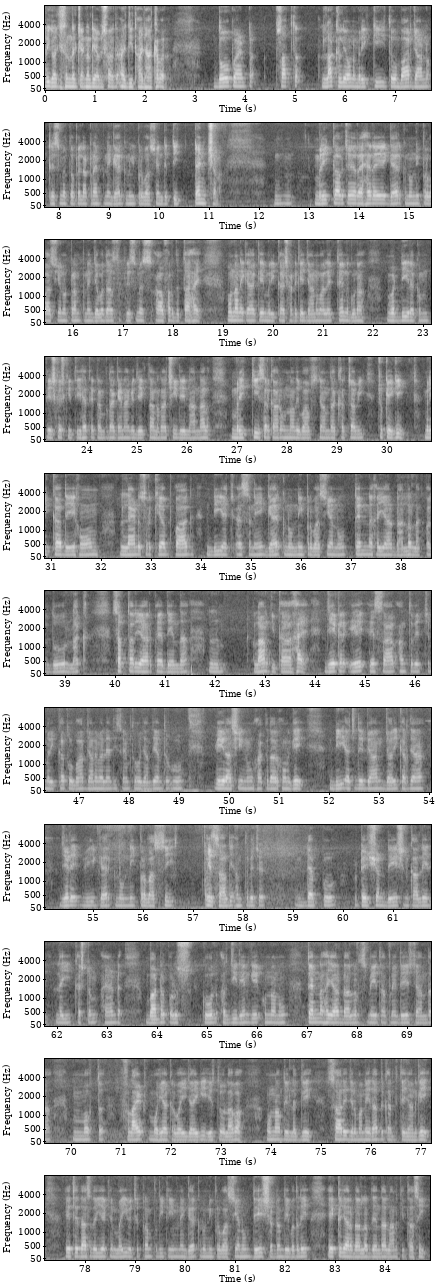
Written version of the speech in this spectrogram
ਸ੍ਰੀ ਅਕਾਲ ਜੀ ਚੈਨਲ ਦੇ ਆਪ ਸਵਾਗਤ ਅੱਜ ਦੀ ਤਾਜ਼ਾ ਖਬਰ। 2.7 ਲੱਖ ਲਿਓਨ ਅਮਰੀਕੀ ਤੋਂ ਬਾਹਰ ਜਾਣ ਕ੍ਰਿਸਮਸ ਤੋਂ ਪਹਿਲਾਂ ਟਰੰਪ ਨੇ ਗੈਰ ਕਾਨੂੰਨੀ ਪ੍ਰਵਾਸੀਆਂ ਨੂੰ ਦਿੱਤੀ ਟੈਨਸ਼ਨ। ਅਮਰੀਕਾ ਵਿੱਚ ਰਹਿ ਰਹੇ ਗੈਰ ਕਾਨੂੰਨੀ ਪ੍ਰਵਾਸੀਆਂ ਨੂੰ ਟਰੰਪ ਨੇ ਜ਼ਬਰਦਸਤ ਕ੍ਰਿਸਮਸ ਆਫਰ ਦਿੱਤਾ ਹੈ। ਉਹਨਾਂ ਨੇ ਕਿਹਾ ਕਿ ਅਮਰੀਕਾ ਛੱਡ ਕੇ ਜਾਣ ਵਾਲੇ ਤਿੰਨ ਗੁਣਾ ਵੱਡੀ ਰਕਮ ਪੇਸ਼ਕਸ਼ ਕੀਤੀ ਹੈ ਤੇ ਟਰੰਪ ਦਾ ਕਹਿਣਾ ਹੈ ਕਿ ਜੇ ਧਨ ਰਾਸ਼ੀ ਦੇ ਨਾਲ ਨਾਲ ਅਮਰੀਕੀ ਸਰਕਾਰ ਉਹਨਾਂ ਦੇ ਵਾਪਸ ਜਾਣ ਦਾ ਖਰਚਾ ਵੀ ਚੁੱਕੇਗੀ। ਅਮਰੀਕਾ ਦੇ ਹੋਮ ਲੈਂਡ ਸੁਰੱਖਿਆ ਵਿਭਾਗ DHS ਨੇ ਗੈਰ ਕਾਨੂੰਨੀ ਪ੍ਰਵਾਸੀਆਂ ਨੂੰ 3000 ਡਾਲਰ, ਲਗਭਗ 2 ਲੱਖ 70000 ਰੁਪਏ ਦੇਣ ਦਾ ਐਲਾਨ ਕੀਤਾ ਹੈ। ਜੇਕਰ ਇਹ ਇਸ ਸਾਲ ਅੰਤ ਵਿੱਚ ਅਮਰੀਕਾ ਤੋਂ ਬਾਹਰ ਜਾਣ ਵਾਲਿਆਂ ਦੀ ਸਹਿਮਤ ਹੋ ਜਾਂਦੇ ਹਨ, ਤਾਂ ਉਹ ਇਹ ਰਾਸ਼ੀ ਨੂੰ ਹੱਕਦਾਰ ਹੋਣਗੇ। ਡੀ ਡੀਐਚ ਦੇ ਬਿਆਨ ਜਾਰੀ ਕਰਦਿਆਂ ਜਿਹੜੇ ਵੀ ਗੈਰ ਕਾਨੂੰਨੀ ਪ੍ਰਵਾਸੀ ਇਸ ਸਾਲ ਦੇ ਅੰਤ ਵਿੱਚ ਡੈਪੋਟੇਸ਼ਨ ਦੇਸ਼ ਨਿਕਾਲੇ ਲਈ ਕਸਟਮ ਐਂਡ ਬਾਰਡਰ ਪੁਲਿਸ ਕੋਲ ਅਰਜ਼ੀ ਦੇਣਗੇ, ਉਹਨਾਂ ਨੂੰ 3000 ਡਾਲਰ ਸਮੇਤ ਆਪਣੇ ਦੇਸ਼ ਜਾਣ ਦਾ ਮੁਫਤ ਫਲਾਈਟ ਮੁਹੱਈਆ ਕਰਵਾਈ ਜਾਏਗੀ। ਇਸ ਤੋਂ ਇਲਾਵਾ ਉਹਨਾਂ ਦੇ ਲੱਗੇ ਸਾਰੇ ਜੁਰਮਾਨੇ ਰੱਦ ਕਰ ਦਿੱਤੇ ਜਾਣਗੇ। ਇੱਥੇ ਦੱਸ ਦਈਏ ਕਿ ਮਈ ਵਿੱਚ ਟਰੰਪ ਦੀ ਟੀਮ ਨੇ ਗੈਰ ਕਾਨੂੰਨੀ ਪ੍ਰਵਾਸੀਆਂ ਨੂੰ ਦੇਸ਼ ਛੱਡਣ ਦੇ ਬਦਲੇ 1000 ਡਾਲਰ ਦੇਣ ਦਾ ਐਲਾਨ ਕੀਤਾ ਸੀ।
